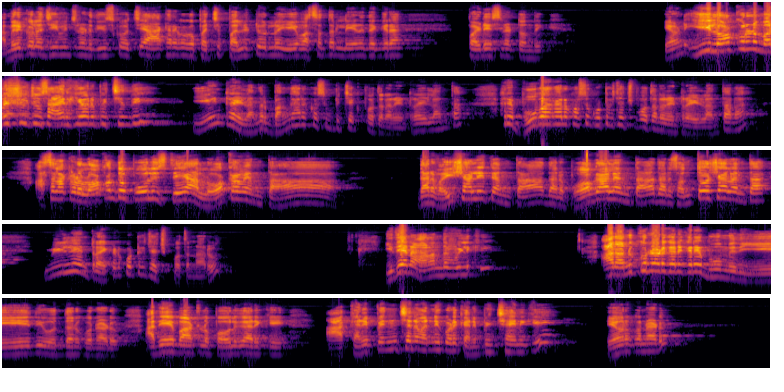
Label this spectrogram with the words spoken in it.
అమెరికాలో జీవించిన తీసుకొచ్చి ఆఖరికి ఒక పచ్చి పల్లెటూరులో ఏ వసతులు లేని దగ్గర పడేసినట్టుంది ఏమంటే ఈ లోకంలో మనుషులు చూసి ఆయనకి ఏమనిపించింది ఏంట్రా వీళ్ళందరూ బంగారం కోసం పిచ్చెక్కిపోతున్నారు ఏంట్రా వీళ్ళంతా? అరే భూభాగాల కోసం కొట్టుకు చచ్చిపోతున్నారు ఏంట్రా వీళ్ళంతానా? అసలు అక్కడ లోకంతో పోలిస్తే ఆ లోకం ఎంత? దాని వైశాల్యత ఎంత? దాని భోగాలు ఎంత? దాని సంతోషాలు ఎంత? వీళ్ళేంట్రా ఇక్కడ కొట్టుకు చచ్చిపోతున్నారు? ఇదేనా ఆనందం వీళ్ళకి? అని అనుకున్నాడు కనుకనే భూమి మీద ఏది వద్దనుకున్నాడు. అదే బాటలో పౌలు గారికి ఆ కనిపించనివన్నీ కూడా కనిపించాయనికి ఏమనుకున్నాడు?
